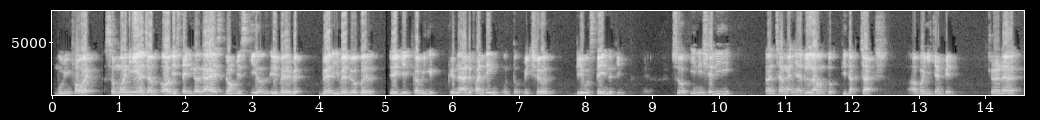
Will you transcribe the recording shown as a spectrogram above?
moving forward semua ni macam all these technical guys dorang punya skill is very very valuable. Jadi kami kena ada funding untuk make sure they will stay in the team. So initially rancangannya adalah untuk tidak charge uh, bagi campaign kerana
